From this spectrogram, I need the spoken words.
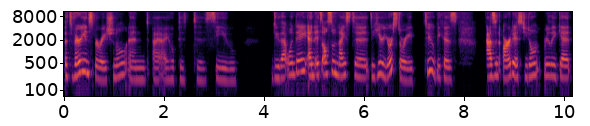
that's very inspirational. And I, I hope to to see you do that one day. And it's also nice to to hear your story too, because as an artist, you don't really get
